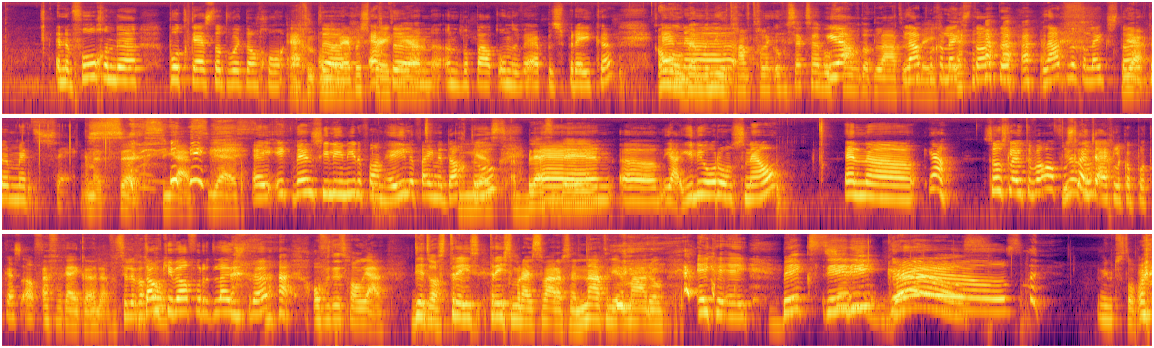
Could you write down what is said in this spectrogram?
En de volgende podcast, dat wordt dan gewoon echt, Echt een onderwerp eh, bespreken, echt, eh, ja. een, een bepaald onderwerp bespreken. Oh, En, ik ben eh, benieuwd. Gaan we het gelijk over seks hebben of ja, gaan we dat later Laten we gelijk starten. laten we gelijk starten met seks. Met seks, yes, yes. Hey, ik wens jullie in ieder geval een hele fijne dag toe. Yes, a blessed day. En ehm, ja, jullie horen ons snel. En eh, ja, zo sluiten we af. Hoe Ja, sluit je eigenlijk een podcast af? Even kijken. Nou, zullen we gewoon... Dankjewel voor het luisteren. Of het is gewoon, ja, dit was Trace, Tracy Marijs Suarez en Nathalie Amado, a.k.a. Big City Girls. Nu moet je stoppen.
